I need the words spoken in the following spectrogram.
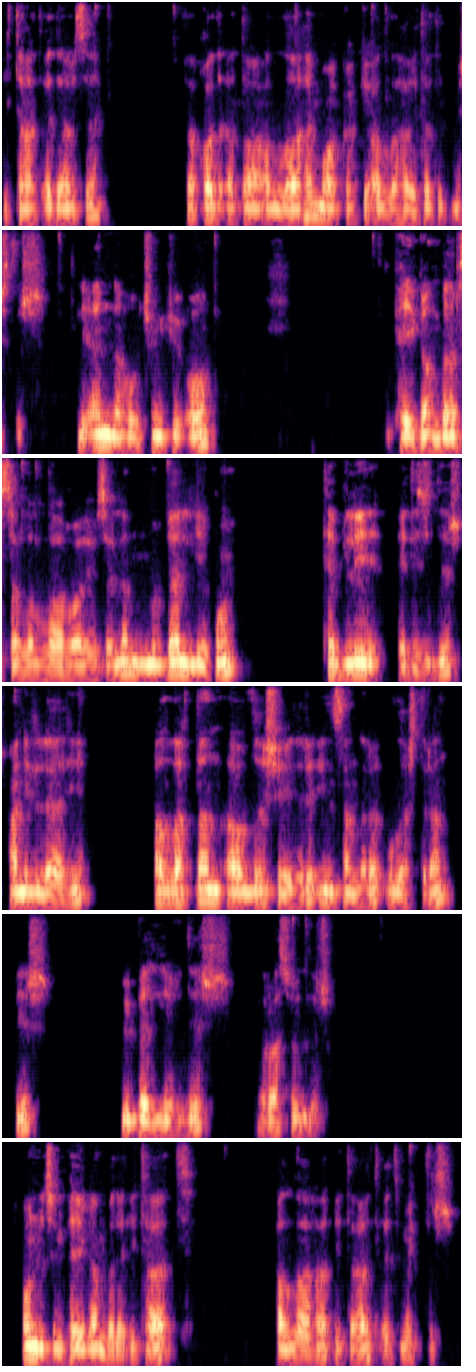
itaat ederse fakat ata Allah'a muhakkak ki Allah'a itaat etmiştir. Li'ennehu çünkü o Peygamber sallallahu aleyhi ve sellem mübelliğun tebliğ edicidir. Anillahi Allah'tan aldığı şeyleri insanlara ulaştıran bir mübelligdir, rasuldür. Onun için peygambere itaat, Allah'a itaat etmektir.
